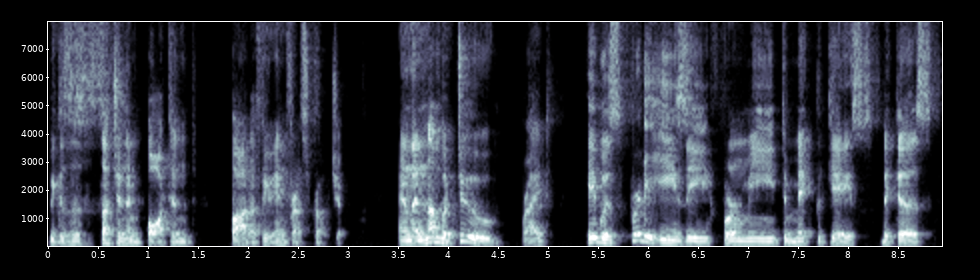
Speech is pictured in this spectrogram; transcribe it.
because this is such an important part of your infrastructure. And then number two, right? It was pretty easy for me to make the case because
